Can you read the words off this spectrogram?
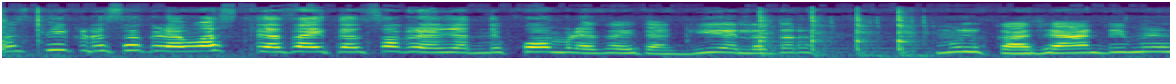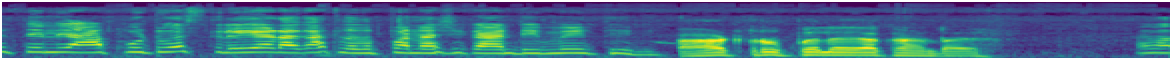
मग तिकडे सगळ्या वस्त्या जायत्या सगळ्याच्यातले कोंबड्या जायत्या गेलं तर मुलकाची अंडी मिळतील आपूट वस्तीला येडा घातला तर पन्नाशी अंडी मिळतील. आठ रुपयाला एक अंडा आहे. आता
